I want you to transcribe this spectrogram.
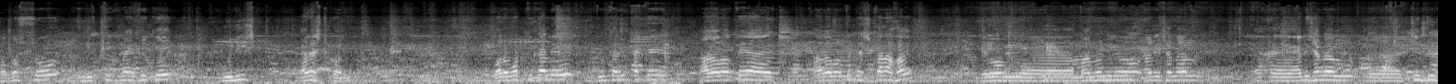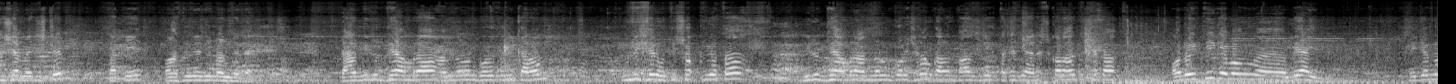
সদস্য ঋত্বিক মাইতিকে পুলিশ অ্যারেস্ট করে। পরবর্তীকালে দু তারিখ তাকে আদালতে আদালতে পেশ করা হয় এবং মাননীয় additional additional chief judicial magistrate তাকে পাঁচ দিনের রিমান্ডে দেয়। তার বিরুদ্ধে আমরা আন্দোলন গড়ে তুলি কারণ পুলিশের অতি সক্রিয়তা বিরুদ্ধে আমরা আন্দোলন করেছিলাম কারণ তার যে, তাকে যে অ্যারেস্ট করা হয়েছে সেটা অনৈতিক এবং বেআইনি। সেই জন্য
